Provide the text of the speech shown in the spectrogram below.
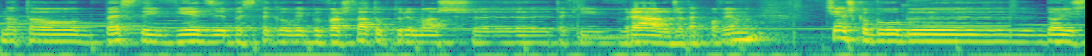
no to bez tej wiedzy, bez tego jakby warsztatu, który masz e, taki w realu, że tak powiem, ciężko byłoby dojść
